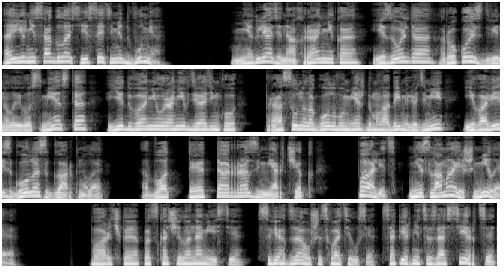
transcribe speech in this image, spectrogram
о ее несогласии с этими двумя. Не глядя на охранника, Изольда рукой сдвинула его с места, едва не уронив дяденьку, просунула голову между молодыми людьми и во весь голос гаркнула. «Вот это размерчик! Палец не сломаешь, милая!» Парочка подскочила на месте. Свят за уши схватился, соперница за сердце.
